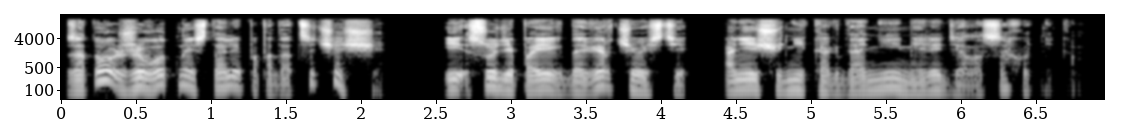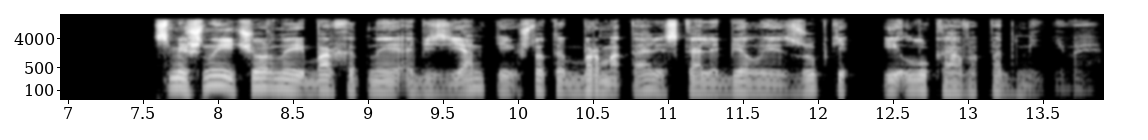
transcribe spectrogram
зато животные стали попадаться чаще, и, судя по их доверчивости, они еще никогда не имели дела с охотником. Смешные черные бархатные обезьянки что-то бормотали, скали белые зубки и лукаво подмигивая.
